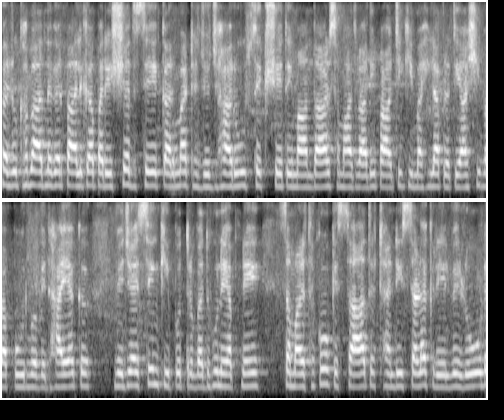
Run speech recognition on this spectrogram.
फर्रुखाबाद नगर पालिका परिषद से कर्मठ जुझारू शिक्षित ईमानदार समाजवादी पार्टी की महिला प्रत्याशी व पूर्व विधायक विजय सिंह की पुत्र वधु ने अपने समर्थकों के साथ ठंडी सड़क रेलवे रोड,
